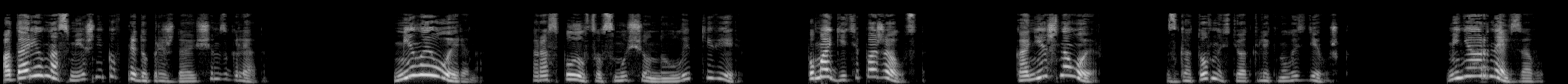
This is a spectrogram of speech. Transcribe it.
одарил насмешников предупреждающим взглядом. «Милая Уэрина, Расплылся в смущенной улыбке Верик. «Помогите, пожалуйста». «Конечно, Оэр!» С готовностью откликнулась девушка. «Меня Арнель зовут»,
